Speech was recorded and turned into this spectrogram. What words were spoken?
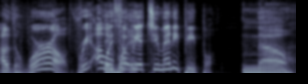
Oh, the world. Re- oh, I It thought we had too many people. No,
